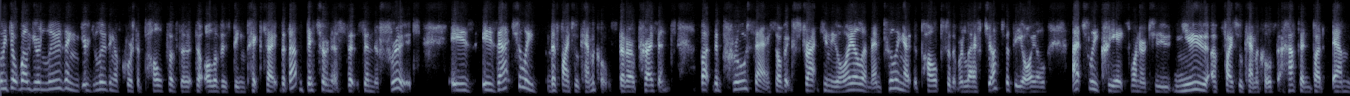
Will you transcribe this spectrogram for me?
We don't, well, you're losing, you're losing, of course, the pulp of the, the olive is being picked out, but that bitterness that's in the fruit is is actually the phytochemicals that are present. But the process of extracting the oil and then pulling out the pulp so that we're left just with the oil actually creates one or two new uh, phytochemicals that happen. But um,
